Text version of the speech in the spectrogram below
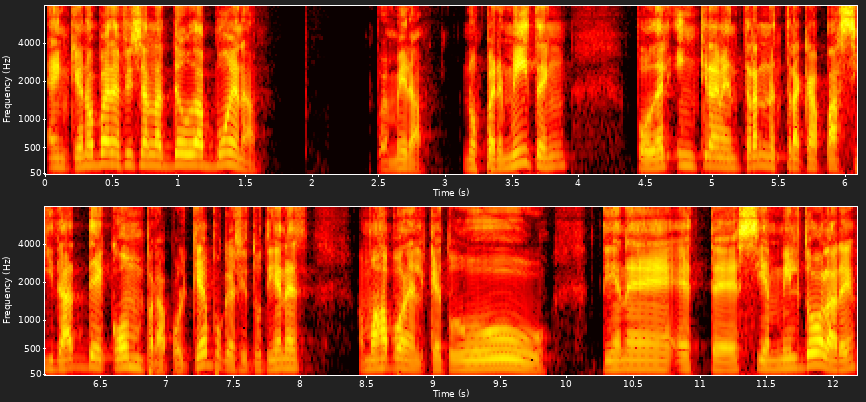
¿En qué nos benefician las deudas buenas? Pues mira, nos permiten poder incrementar nuestra capacidad de compra. ¿Por qué? Porque si tú tienes, vamos a poner que tú tienes este, 100 mil dólares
